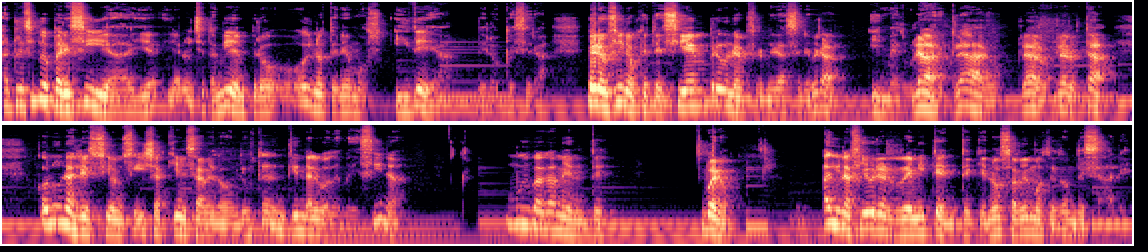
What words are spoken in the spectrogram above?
Al principio parecía, y, anoche también, pero hoy no tenemos idea de lo que será. Pero en fin, objeté siempre una enfermedad cerebral y medular, claro, claro, claro está. Con unas lesioncillas, quién sabe dónde. ¿Usted entiende algo de medicina? Muy vagamente. Bueno, hay una fiebre remitente que no sabemos de dónde sale.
